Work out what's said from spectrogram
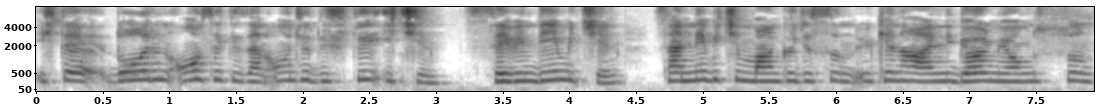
işte doların 18'den 13'e düştüğü için sevindiğim için sen ne biçim bankacısın, ülkenin halini görmüyor musun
